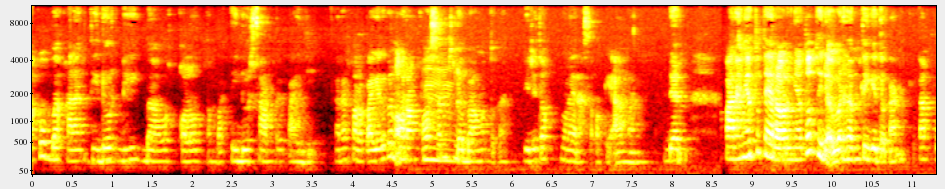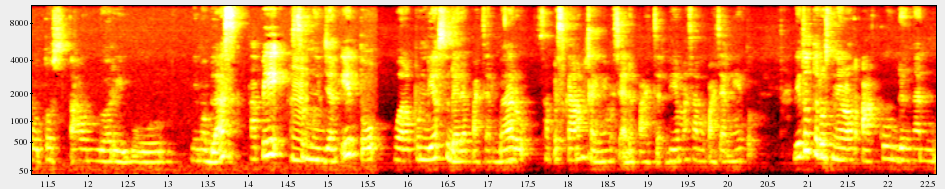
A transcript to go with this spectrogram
aku bakalan tidur di bawah kolong tempat tidur sampai pagi karena kalau pagi itu kan orang kosan hmm. sudah bangun tuh kan jadi tuh aku mulai rasa oke okay, aman dan parahnya tuh terornya tuh tidak berhenti gitu kan kita putus tahun 2015 tapi hmm. semenjak itu walaupun dia sudah ada pacar baru sampai sekarang kayaknya masih ada pacar dia masih sama pacarnya itu dia tuh terus nelor aku dengan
